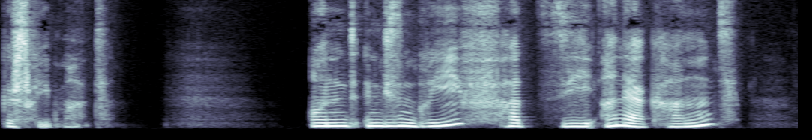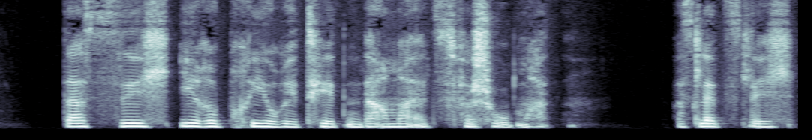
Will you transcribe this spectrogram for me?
geschrieben hat. Und in diesem Brief hat sie anerkannt, dass sich ihre Prioritäten damals verschoben hatten, was letztlich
